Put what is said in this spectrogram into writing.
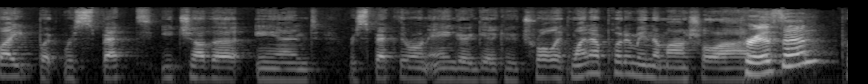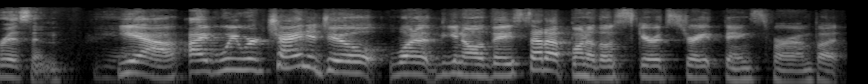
fight but respect each other and respect their own anger and get a control? Like why not put them in a martial art Prison? prison? Yeah, I we were trying to do one of you know they set up one of those scared straight things for him, but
